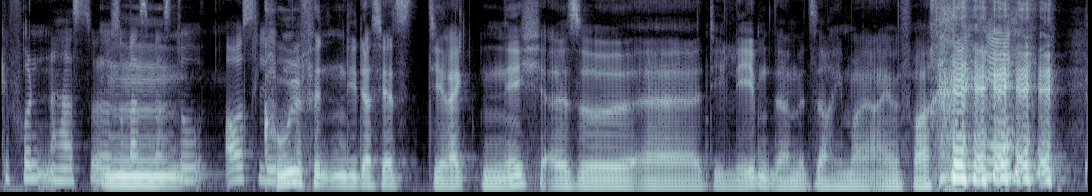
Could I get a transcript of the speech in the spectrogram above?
gefunden hast oder sowas, was du ausleben Cool finden die das jetzt direkt nicht. Also äh, die leben damit, sag ich mal einfach. Okay.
